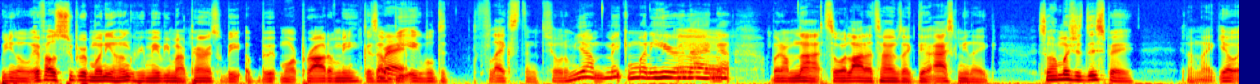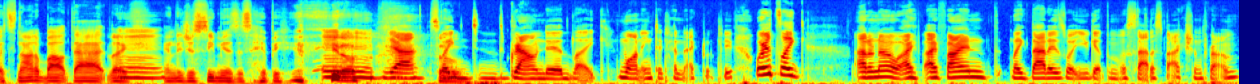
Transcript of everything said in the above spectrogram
you know, if I was super money hungry, maybe my parents would be a bit more proud of me because I would Right. be able to flex and show them, yeah, I'm making money here and that and Mm. that. But I'm not. So a lot of times, like they'll ask me, like, so how much does this pay? I'm like, yo, it's not about that. Like, Mm. and they just see me as this hippie, you know. Mm, yeah So- like d- grounded like wanting to connect with people where it's like i don't know I, I find like that is what you get the most satisfaction from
